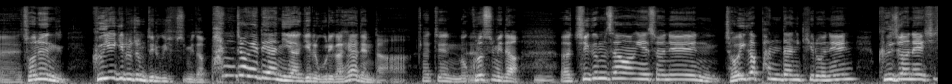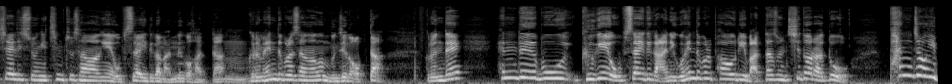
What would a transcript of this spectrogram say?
예, 저는 그 얘기를 좀 드리고 싶습니다. 판정에 대한 이야기를 우리가 해야 된다. 하여튼 뭐 그렇습니다. 어, 지금 상황에서는 저희가 판단 키로는 그 전에 히샬리송의 침투 상황에 옵사이드가 맞는 것 같다. 그럼 핸드볼 상황은 문제가 없다. 그런데 핸드볼 그게 옵사이드가 아니고 핸드볼 파울이 맞다손 치더라도 판정이 인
